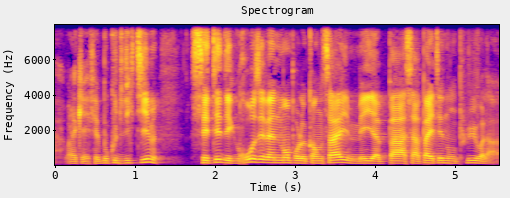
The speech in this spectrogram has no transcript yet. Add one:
euh, voilà, qui avait fait beaucoup de victimes. C'était des gros événements pour le Kansai, mais y a pas, ça n'a pas été non plus voilà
